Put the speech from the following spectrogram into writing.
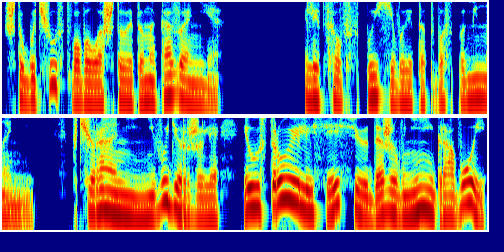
чтобы чувствовала, что это наказание. Лицо вспыхивает от воспоминаний. Вчера они не выдержали и устроили сессию даже вне игровой,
